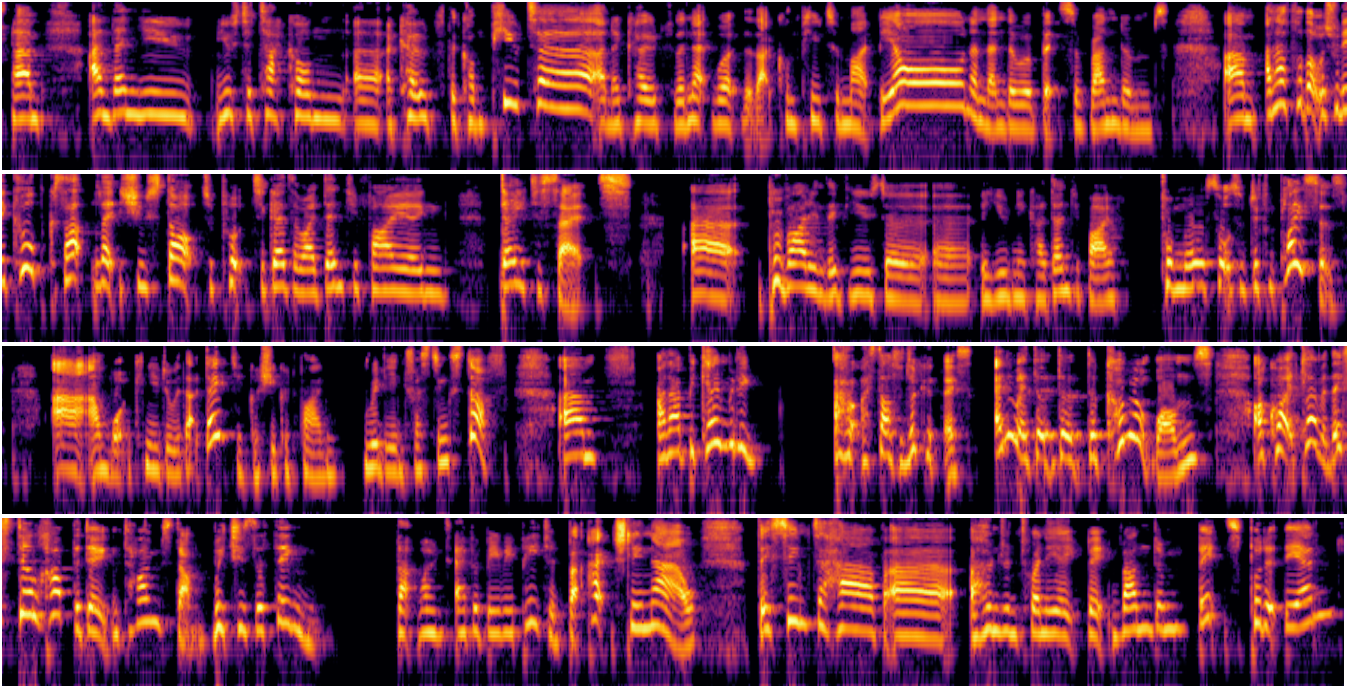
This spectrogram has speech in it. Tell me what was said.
Um, and then you used to tack on uh, a code for the computer and a code for the network that that computer might be on. And then there were bits of randoms. Um, and I thought that was really cool because that lets you start to put together identifying data sets, uh, providing they've used a, a, a unique identifier from all sorts of different places. Uh, and what can you do with that data? Because you could find really interesting stuff. Um, and I became really. I started looking at this. Anyway, the, the, the current ones are quite clever. They still have the date and timestamp, which is the thing that won't ever be repeated. But actually, now they seem to have uh, 128 bit random bits put at the end.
